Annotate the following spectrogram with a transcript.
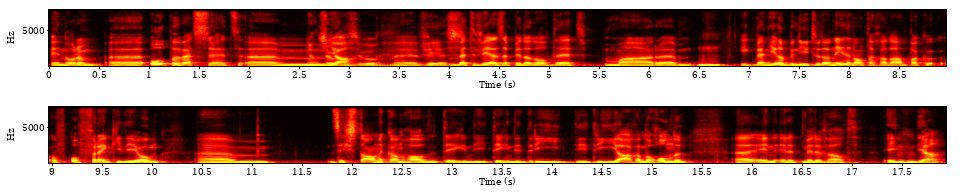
Enorm. Eh, open wedstrijd. Ehm, ja, Sowieso, met VS. Met de VS heb je dat altijd. Maar ehm, ik ben heel benieuwd hoe dat Nederland dat gaat aanpakken. Of, of Frenkie de Jong ehm, zich staande kan houden tegen die, tegen die, drie, die drie jagende honden eh, in, in het middenveld. Ik- Ja,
